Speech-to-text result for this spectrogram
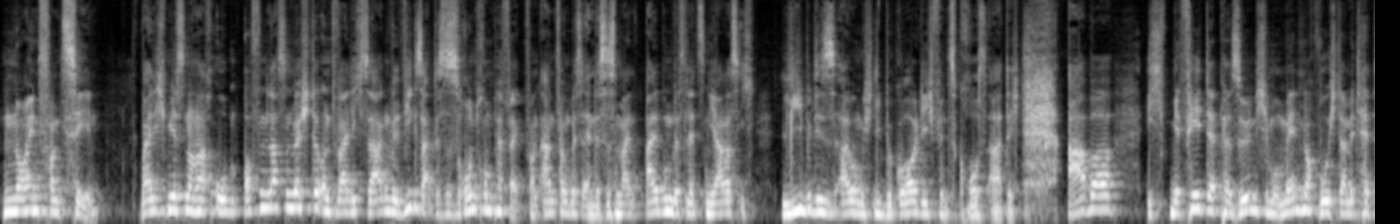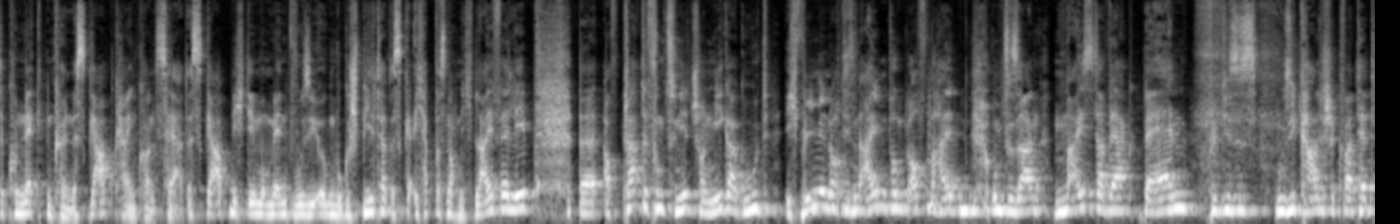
9 von 10. Weil ich mir es noch nach oben offen lassen möchte und weil ich sagen will, wie gesagt, es ist rundrum perfekt, von Anfang bis Ende. Es ist mein Album des letzten Jahres. Ich liebe dieses Album, ich liebe Gordy, ich finde es großartig. Aber ich, mir fehlt der persönliche Moment noch, wo ich damit hätte connecten können. Es gab kein Konzert. Es gab nicht den Moment, wo sie irgendwo gespielt hat. Es, ich habe das noch nicht live erlebt. Äh, auf Platte funktioniert schon mega gut. Ich will mir noch diesen einen Punkt offen halten, um zu sagen, Meisterwerk, Bam, für dieses musikalische Quartett.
